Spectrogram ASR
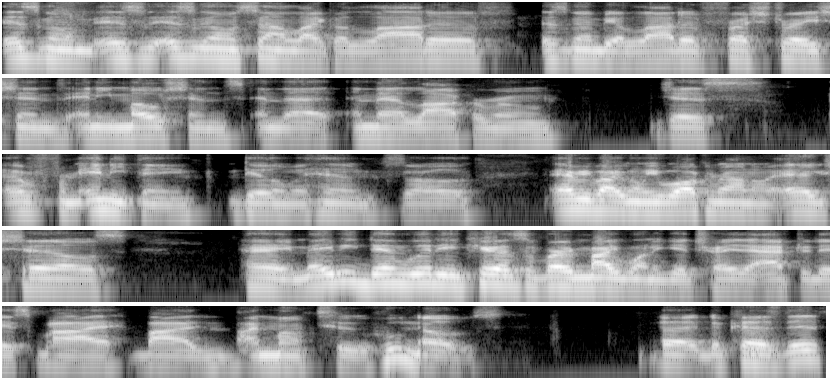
it's gonna it's, it's gonna sound like a lot of it's gonna be a lot of frustrations and emotions in that in that locker room, just uh, from anything dealing with him. So everybody gonna be walking around on eggshells. Hey, maybe Dinwiddie and Caris LeVert might want to get traded after this by by by month two. Who knows? But because this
